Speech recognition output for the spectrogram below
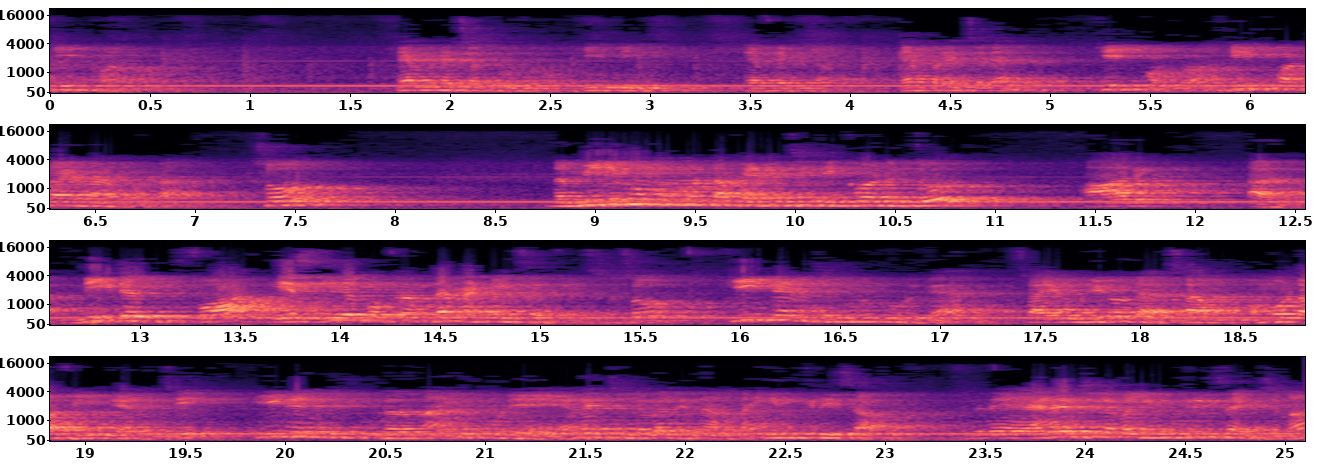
ஹீட் பண்றேன். டெம்பரேச்சர் கொடுக்குறோம் ஹீட்டிங் எஃபெக்ட் டெம்பரேச்சரை ஹீட் பண்ணுறோம் ஹீட் பண்ணால் என்ன ஆகும்னா so the minimum amount of energy required to are uh, needed for escape from the metal surface. So heat energy கொடுக்குங்க. So I will give the some amount of heat energy. Heat energy கொடுத்ததுனா இதனுடைய எனர்ஜி லெவல் என்ன ஆகும்னா இன்க்ரீஸ் ஆகும். இந்த எனர்ஜி லெவல் இன்க்ரீஸ் ஆயிடுச்சுன்னா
